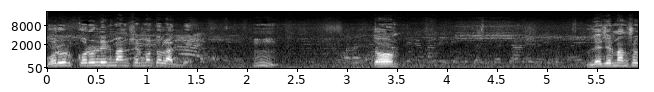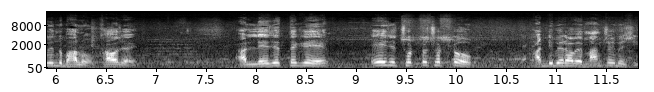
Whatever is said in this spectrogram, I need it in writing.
গরুর করলির মাংসের মতো লাগবে। হুম। তো লেজের মাংস কিন্তু ভালো, খাওয়া যায়। আর লেজের থেকে এই যে ছোট্ট ছোট্ট হাড্ডি বের হবে, মাংসই বেশি।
